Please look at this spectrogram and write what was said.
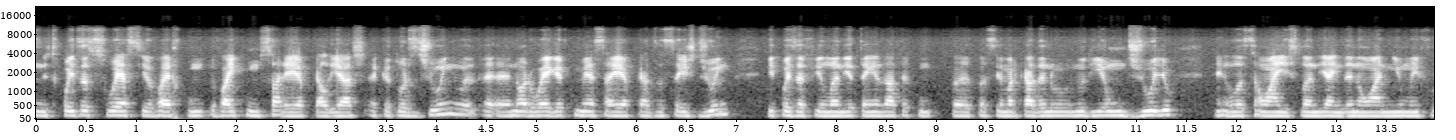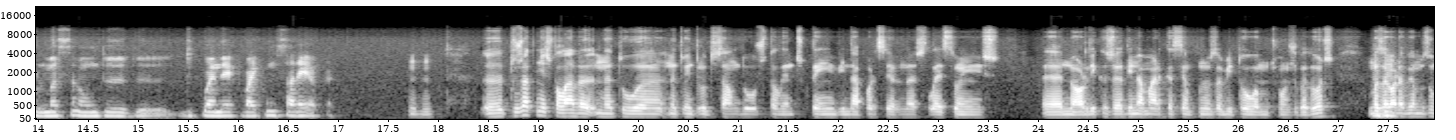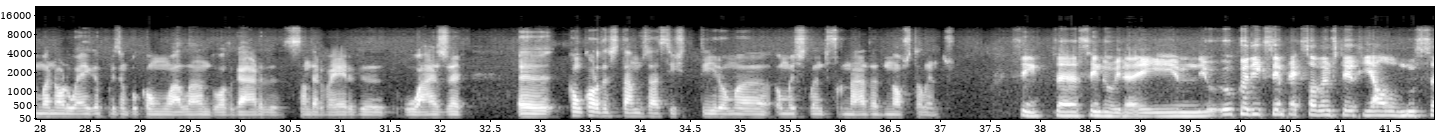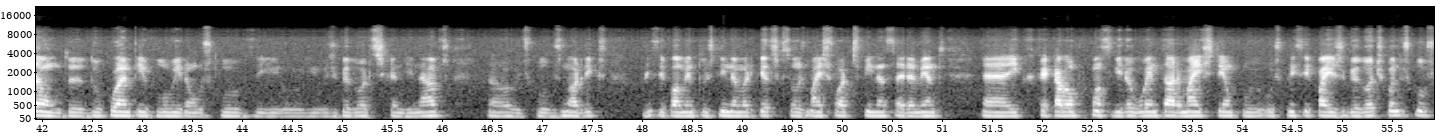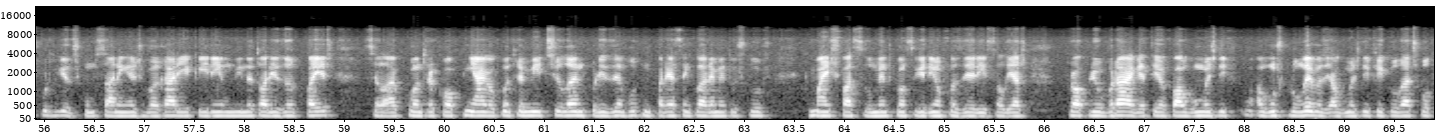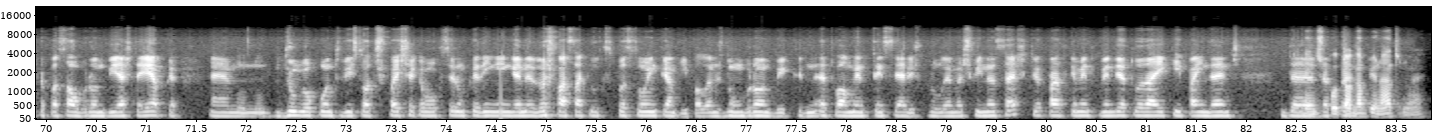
Depois a Suécia vai, vai começar a época, aliás, a 14 de junho, a, a, Noruega começa a época a 16 de junho e depois a Finlândia tem a data para, para ser marcada no, no, dia 1 de julho. Em relação à Islândia, ainda não há nenhuma informação de, de, de quando é que vai começar a época. Uhum. Uh, tu já tinhas falado na tua, na tua introdução dos talentos que têm vindo a aparecer nas seleções uh, nórdicas. A Dinamarca sempre nos habitou a muitos bons jogadores, mas uhum. agora vemos uma Noruega, por exemplo, com o Aland, o Odegaard, Sanderberg, o Ager. Uh, concordas que estamos a assistir a uma, a uma excelente fornada de novos talentos? Sim, sem dúvida. E um, o que eu digo sempre é que só vamos ter real noção de, do quanto evoluíram os clubes e, e os jogadores escandinavos, os clubes nórdicos, principalmente os dinamarqueses, que são os mais fortes financeiramente uh, e que, acabam por conseguir aguentar mais tempo os principais jogadores quando os clubes portugueses começarem a esbarrar e a cair em eliminatórias europeias, sei lá, contra Copenhague ou contra Midtjylland, por exemplo, que me parecem claramente os clubes que mais facilmente conseguiriam fazer isso. Aliás, próprio Braga teve algumas, alguns problemas e algumas dificuldades para ultrapassar o Brondby esta época, um, do meu ponto de vista, o desfecho acabou por ser um bocadinho enganador face àquilo que se passou em campo. E falamos de um Brondby que atualmente tem sérios problemas financeiros, que teve praticamente que vender toda a equipa ainda antes da. Nem disputa da... o campeonato, não é?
